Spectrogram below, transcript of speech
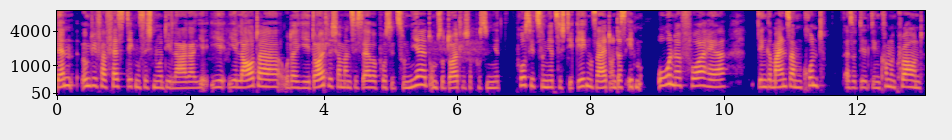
Denn irgendwie verfestigen sich nur die Lager. Je, je, je lauter oder je deutlicher man sich selber positioniert, umso deutlicher positioniert, positioniert sich die Gegenseite und das eben ohne vorher den gemeinsamen Grund, also den, den Common Ground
